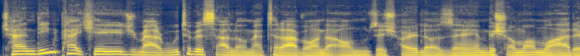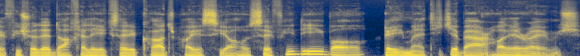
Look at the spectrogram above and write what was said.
چندین پکیج مربوط به سلامت روان و آموزش های لازم به شما معرفی شده داخل یک سری کادرهای سیاه و سفیدی با قیمتی که به حال ارائه میشه.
